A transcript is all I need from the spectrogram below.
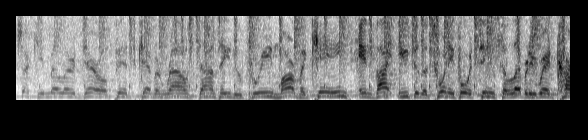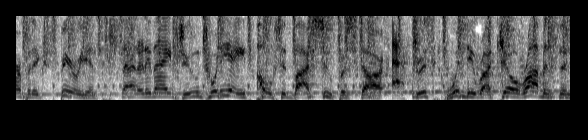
Chucky Miller, Daryl Pitts, Kevin Rouse, Dante Dupree, Marva King invite you to the 2014 Celebrity Red Carpet Experience Saturday night, June 28th, hosted by superstar actress Wendy Raquel Robinson,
